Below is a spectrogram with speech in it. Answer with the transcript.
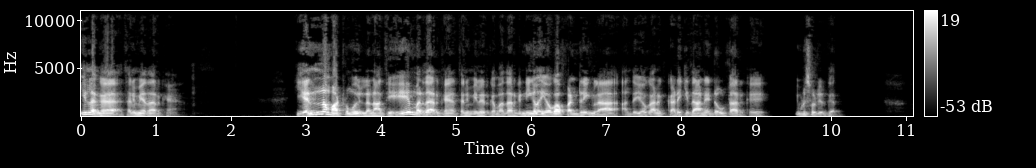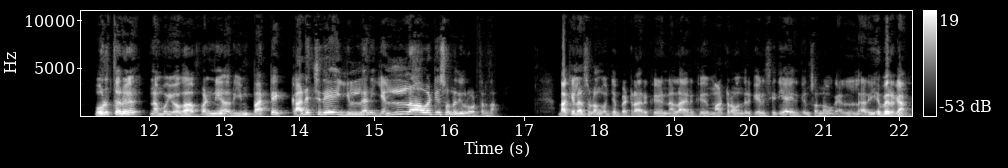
இல்லைங்க தனிமையாக தான் இருக்கேன். என்ன மாற்றமும் இல்லை. நான் அதே மாதிரி தான் இருக்கேன். தனிமையில் இருக்க மாதிரி தான் இருக்கேன். நீங்களாம் யோகா பண்ணுறீங்களா அந்த யோகா எனக்கு கிடைக்குதானே டவுட்டாக இருக்குது இப்படி சொல்லியிருக்காரு. ஒருத்தர் நம்ம யோகா பண்ணி அவர் இம்பாக்டே கிடைச்சதே இல்லைன்னு எல்லாவற்றையும் சொன்னது இவர் ஒருத்தர் தான். பாக்கி எல்லாரும் சொல்லுவாங்க கொஞ்சம் பெட்டராக இருக்குது நல்லா இருக்குது மாற்றம் வந்திருக்கு எனக்கு சரியாக இருக்குன்னு சொன்னவங்க எல்லா நிறைய பேர் இருக்காங்க.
